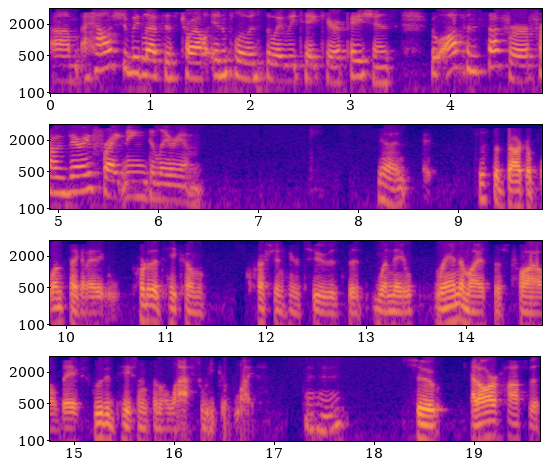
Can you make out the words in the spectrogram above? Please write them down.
Um, how should we let this trial influence the way we take care of patients who often suffer from very frightening delirium? Yeah, and just to back up one second, I think part of the take-home question here too is that when they randomized this trial, they excluded patients in the last week of life. Mm-hmm. So at our hospice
